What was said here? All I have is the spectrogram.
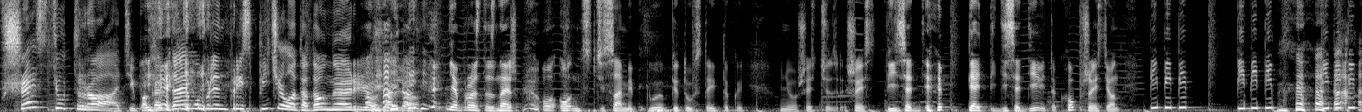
в 6 утра. Типа, когда ему, блин, приспичило, тогда он и орет. Не, просто, знаешь, он, он с часами петух стоит такой, у него 6, 6 5.59, так хоп, 6, и он пип-пип-пип, пип-пип-пип, пип-пип-пип,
